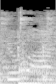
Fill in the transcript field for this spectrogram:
起步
